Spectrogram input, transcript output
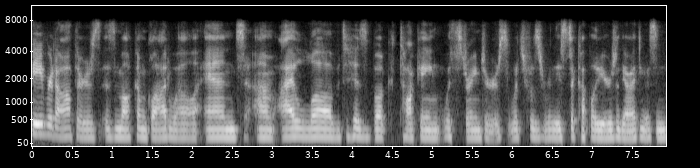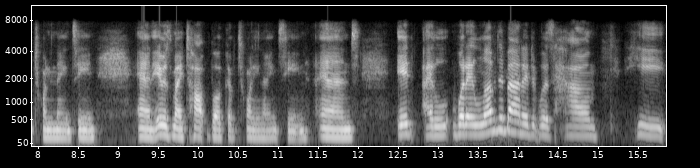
favorite authors is Malcolm Gladwell, and um, I loved his book Talking with Strangers, which was released a couple of years ago. I think it was in 2019, and it was my top book of 2019. And it, I, what I loved about it was how he,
